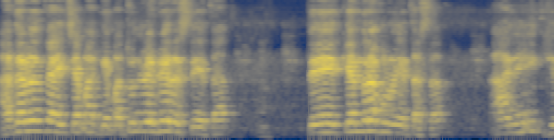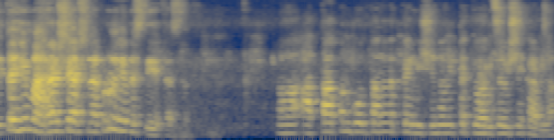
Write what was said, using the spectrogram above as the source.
आदरण द्यायच्या माध्यमातून वेगळे रस्ते येतात. ते केंद्राकडून येत असतात. आणि इथंही महाराष्ट्र शासनाकडून हे रस्ते येत असतात. अं, आता आपण बोलताना कमिशन आणि टक्केवारीचा विषय काढला.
